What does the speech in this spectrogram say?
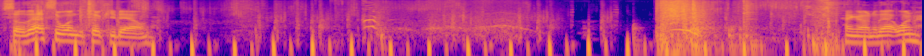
So that's the one that took you down. Hang on to that one.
